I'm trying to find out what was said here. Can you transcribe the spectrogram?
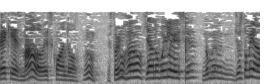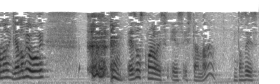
Fe que es malo es cuando, mm, estoy enojado, ya no voy a la iglesia, no me, Dios no me ama, ya no me voy. Eso es cuando es, está mal. Entonces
